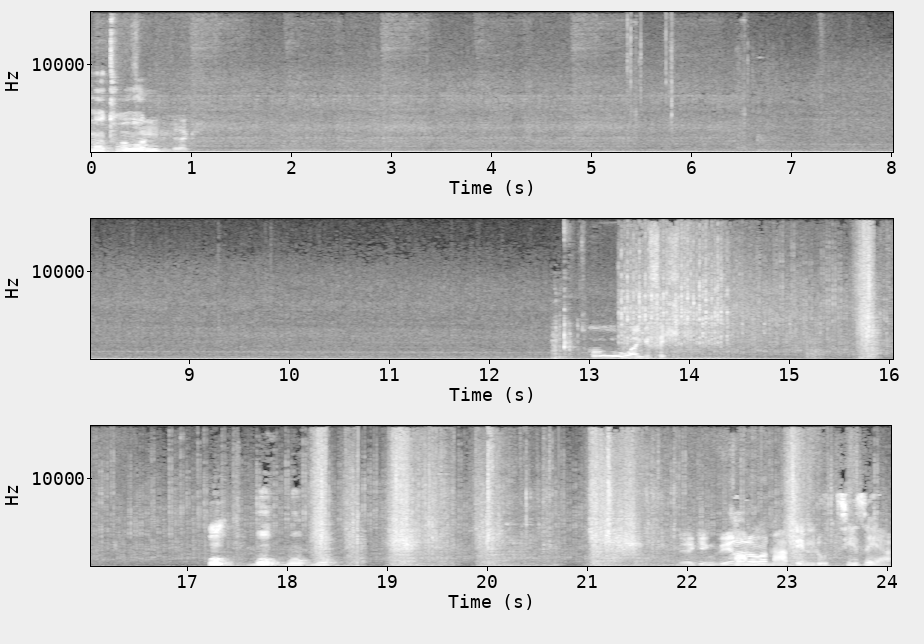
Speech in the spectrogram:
Falkenberg. Oh, ein Gefecht. Wow, wow, wow, wow. Wer gegen wen oder Tommy was? mag den Luzi sehr.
